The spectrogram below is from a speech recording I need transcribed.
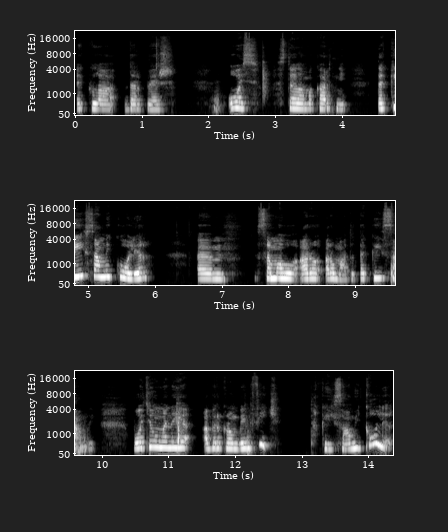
Екла Дарпеш. Ось Стела Маккартні. Такий самий колір ем, самого аромату, такий самий. Потім у мене є Abercrombie Fitch. Такий самий колір.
